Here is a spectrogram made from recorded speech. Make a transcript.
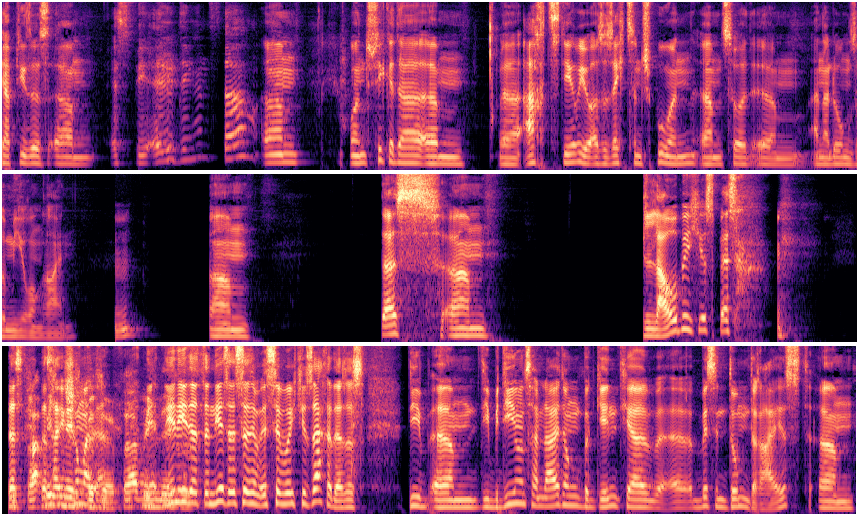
Ich habe dieses ähm, SPL-Dingens da ähm, und schicke da ähm, äh, 8 Stereo, also 16 Spuren ähm, zur ähm, analogen Summierung rein. Mhm. Ähm, das glaube ich ist besser. Das, das, das habe ich schon mal. Bitte, nee, nee, nee, das, das, ist, ist ja wirklich die Sache. Das ist, die, ähm, die Bedienungsanleitung beginnt ja äh, ein bisschen dumm dreist. Ähm,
